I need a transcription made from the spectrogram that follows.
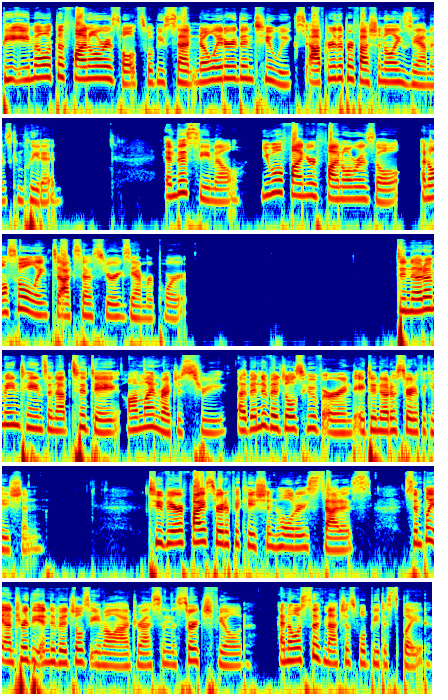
The email with the final results will be sent no later than two weeks after the professional exam is completed. In this email, you will find your final result and also a link to access your exam report. Denodo maintains an up-to-date online registry of individuals who have earned a Denodo certification. To verify certification holder's status, simply enter the individual's email address in the search field, and a list of matches will be displayed.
